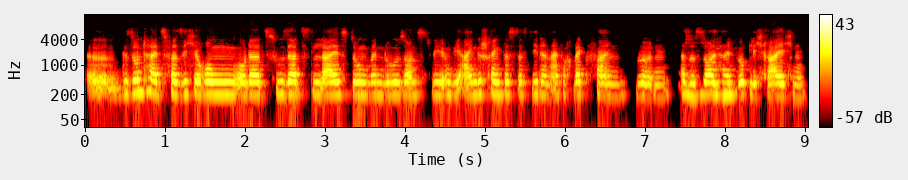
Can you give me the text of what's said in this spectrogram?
äh, Gesundheitsversicherungen oder Zusatzleistungen, wenn du sonst wie irgendwie eingeschränkt bist, dass die dann einfach wegfallen würden. Also es soll halt mhm. wirklich reichen.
